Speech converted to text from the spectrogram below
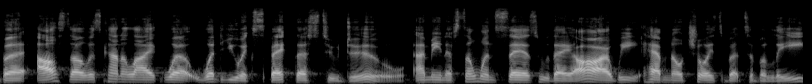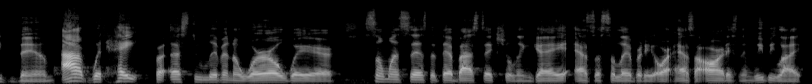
but also it's kind of like, well, what do you expect us to do? I mean, if someone says who they are, we have no choice but to believe them. I would hate for us to live in a world where someone says that they're bisexual and gay as a celebrity or as an artist, and we be like,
